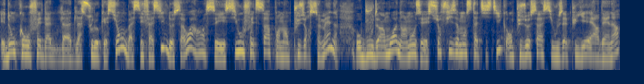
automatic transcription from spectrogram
Et donc, quand vous faites de la, sous-location, bah, c'est facile de savoir. Hein. Si vous faites ça pendant plusieurs semaines, au bout d'un mois, normalement, vous avez suffisamment de statistiques. En plus de ça, si vous appuyez RDNA,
